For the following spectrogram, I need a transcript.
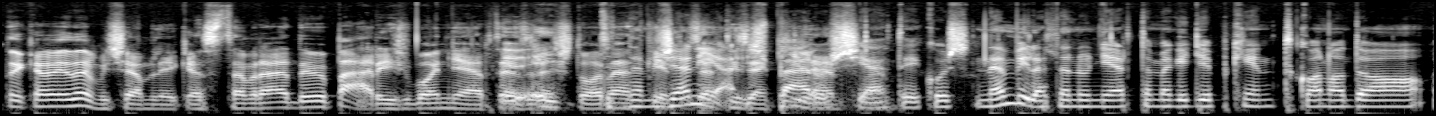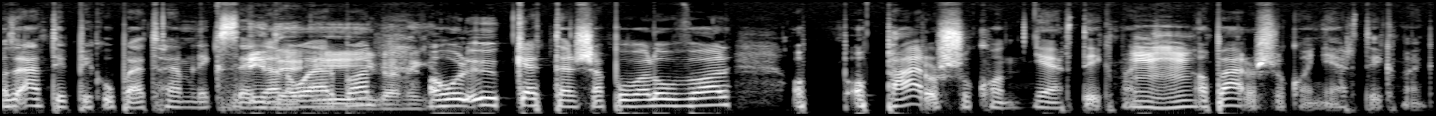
nekem nem is emlékeztem rá, de ő Párizsban nyert ezeres tornát. Nem zseniális páros játékos. Nem véletlenül nyerte meg egyébként Kanada az ATP kupát, ha emlékszel januárban, ahol ők ketten Sapovalovval a, a párosokon nyerték meg. Uh-huh. A párosokon nyerték meg.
